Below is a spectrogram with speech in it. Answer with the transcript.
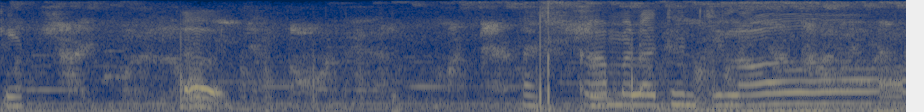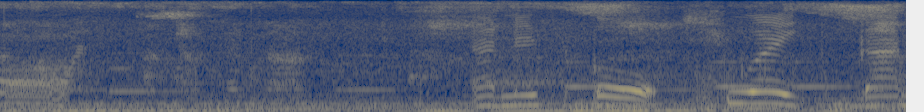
เก็บเออฆ่ามาเลยทันจิโร่แอนเนสโกช่วยกัน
